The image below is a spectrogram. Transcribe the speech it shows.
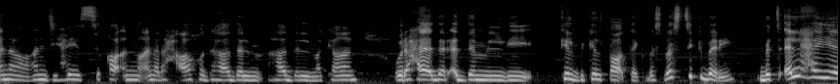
أنا عندي هي الثقة إنه أنا رح آخذ هذا هذا المكان ورح أقدر أقدم اللي كل بكل طاقتك. بس بس تكبري. بتقل هي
